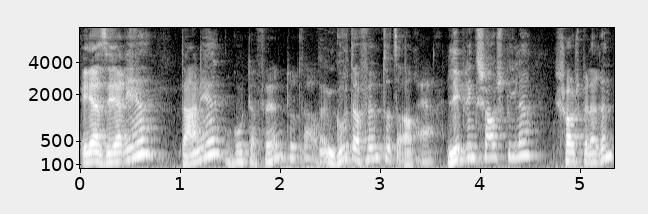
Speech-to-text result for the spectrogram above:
Eher Serie. Daniel? Ein guter Film tut's auch. Ein guter Film tut's auch. Ja. Lieblingsschauspieler? Schauspielerin?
